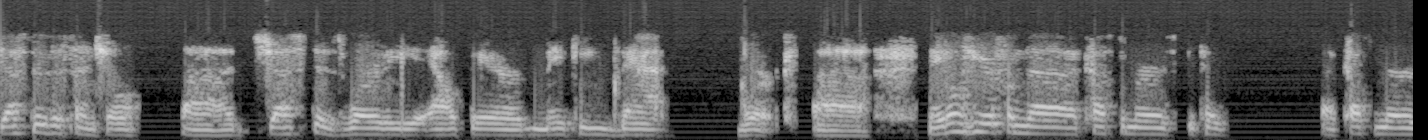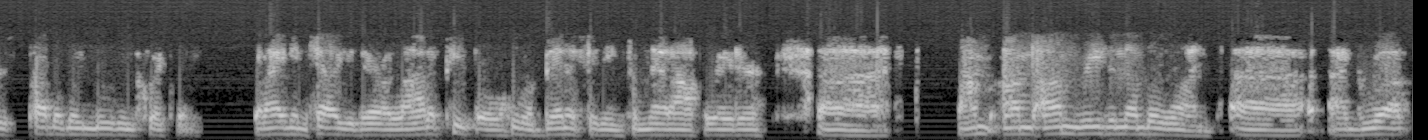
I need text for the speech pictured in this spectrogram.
just as essential, uh, just as worthy out there making that work. Uh, they don't hear from the customers because uh, customers probably moving quickly. But I can tell you there are a lot of people who are benefiting from that operator. Uh, I'm, I'm, I'm reason number one. Uh, I grew up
